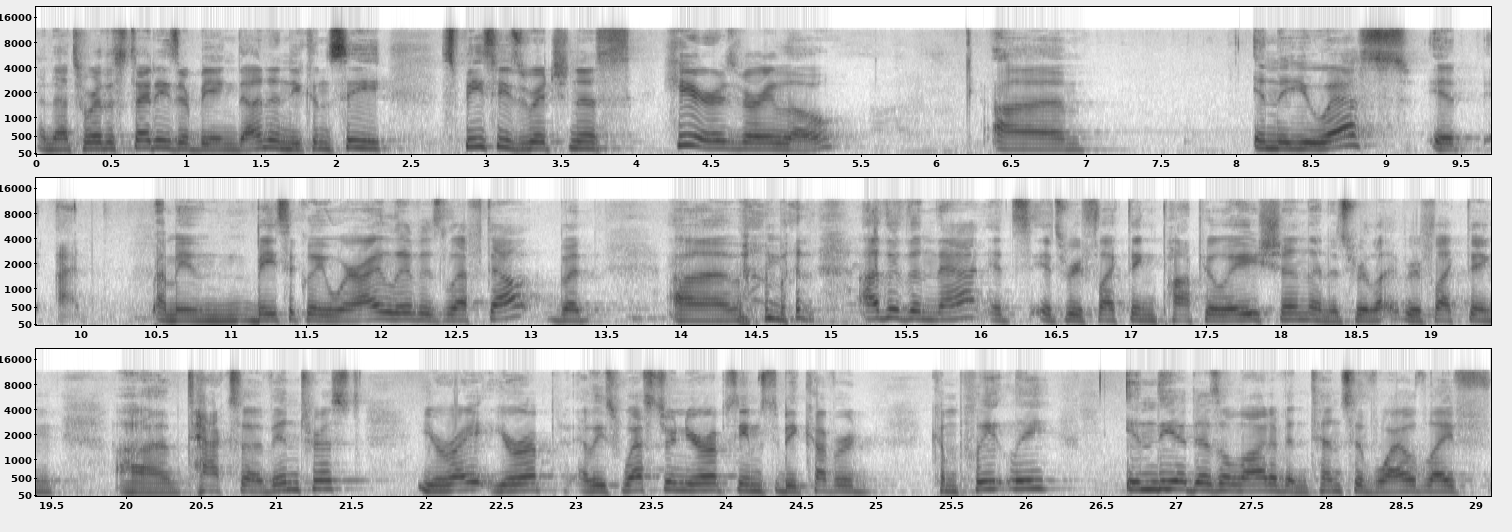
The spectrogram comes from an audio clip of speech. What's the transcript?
and that's where the studies are being done, and you can see species richness here is very low. Um, in the US, it, I, I mean, basically where I live is left out, but, uh, but other than that, it's, it's reflecting population and it's re reflecting uh, taxa of interest. You're right, Europe, at least Western Europe, seems to be covered completely. India does a lot of intensive wildlife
